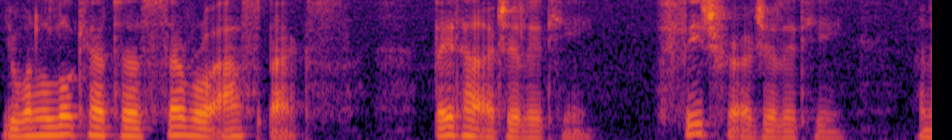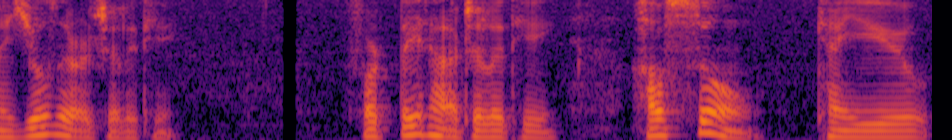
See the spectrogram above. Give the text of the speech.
you want to look at several aspects data agility, feature agility, and user agility. For data agility, how soon can you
